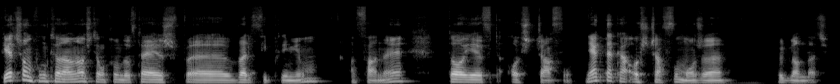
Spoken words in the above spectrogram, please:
Pierwszą funkcjonalnością, którą dostajesz w e, wersji premium, Afany, to jest oś czafu. Jak taka oś czafu może wyglądać?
